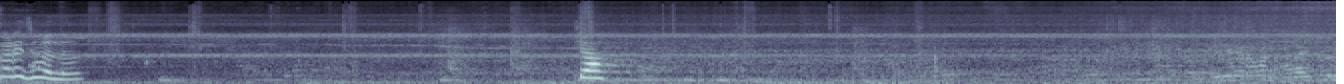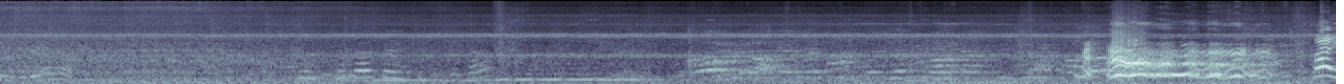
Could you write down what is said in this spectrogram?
ধরে গুড় গুড় গুড় করে ঝোলো চ ওই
